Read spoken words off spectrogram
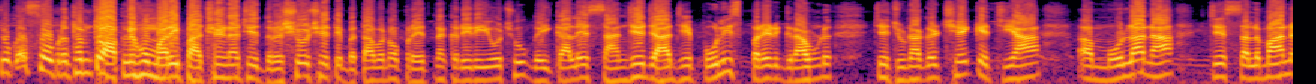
ચોક્કસ સૌ પ્રથમ તો આપને હું મારી પાછળના જે દ્રશ્યો છે તે બતાવવાનો પ્રયત્ન કરી રહ્યો છું. ગઈકાલે સાંજે જ આ જે પોલીસ પરેડ ગ્રાઉન્ડ જે જુનાગઢ છે કે જ્યાં મોલાના જે સલમાન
